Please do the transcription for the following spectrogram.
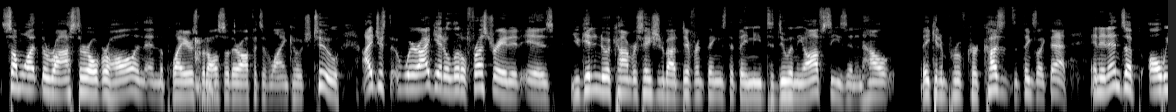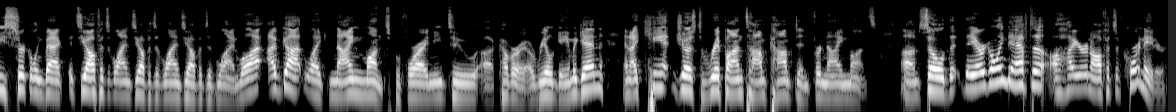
somewhat the roster overhaul and, and the players, but also their offensive line coach too. I just, where I get a little frustrated is you get into a conversation about different things that they need to do in the offseason and how they can improve Kirk Cousins and things like that. And it ends up always circling back. It's the offensive line, it's the offensive line, it's the offensive line. Well, I, have got like nine months before I need to uh, cover a, real game again. And I can't just rip on Tom Compton for nine months. Um, so th- they are going to have to uh, hire an offensive coordinator.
